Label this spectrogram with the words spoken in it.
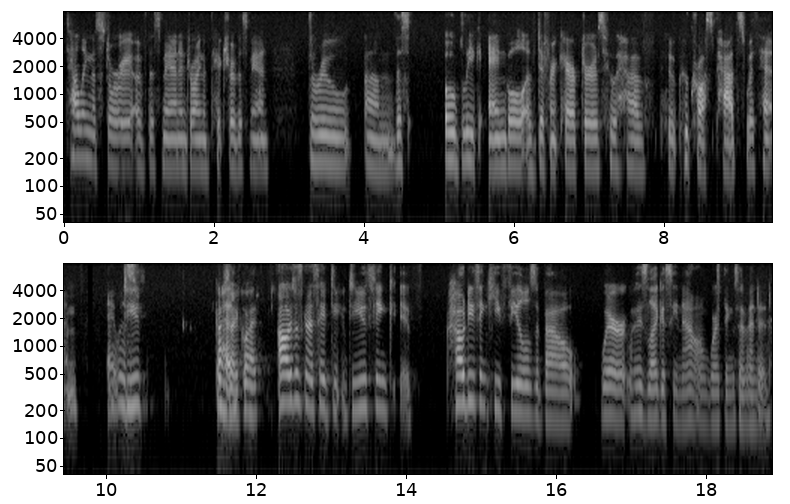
telling the story of this man and drawing the picture of this man through um, this oblique angle of different characters who have who, who cross paths with him. It was. Do you, go ahead. Sorry, go ahead. Oh, I was just going to say, do, do you think if how do you think he feels about where his legacy now and where things have ended?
